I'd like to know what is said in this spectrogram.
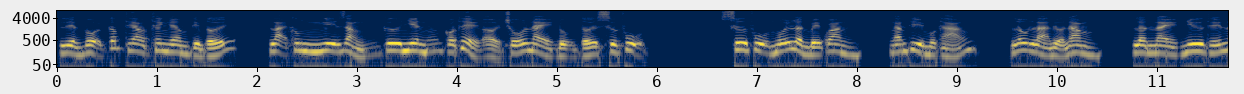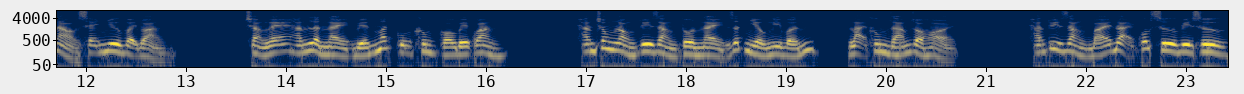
liền vội cấp theo thanh âm tìm tới, lại không nghĩ rằng cư nhiên có thể ở chỗ này đụng tới sư phụ. Sư phụ mỗi lần bế quan, ngắn thì một tháng, lâu là nửa năm, lần này như thế nào sẽ như vậy đoạn. Chẳng lẽ hắn lần này biến mất cũng không có bế quan. Hắn trong lòng tuy rằng tồn này rất nhiều nghi vấn, lại không dám dò hỏi. Hắn tuy rằng bái đại quốc sư vi sư,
